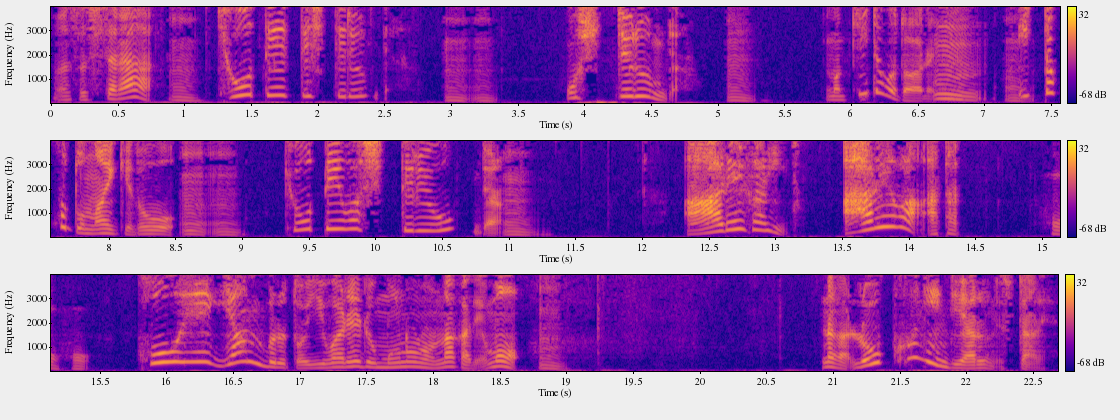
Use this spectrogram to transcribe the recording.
まあ、そしたら、うん。協定って知ってる？みたいうんうん。な。お、知ってる？みたいうん。まあ聞いたことあるね。うん。行ったことないけど、うんうん。協定は知ってるよ？みたいな。うん。あれがいいと。あれは当たる。ほうほ公営ギャンブルと言われるものの中でも、う。うん。なんか6人でやるんですって、あれ。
